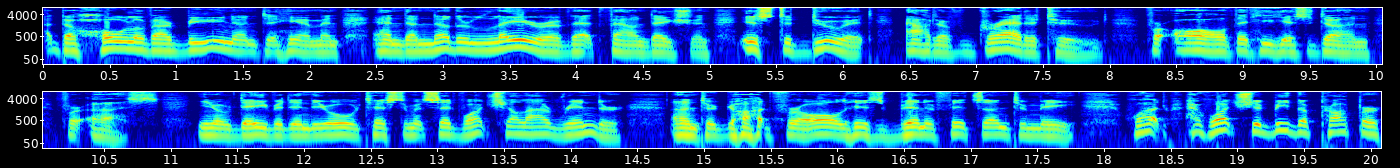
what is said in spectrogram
the whole of our being unto Him. And, and another layer of that foundation is to do it out of gratitude for all that He has done for us. You know, David in the Old Testament said, What shall I render unto God for all His benefits unto me? What, what should be the proper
